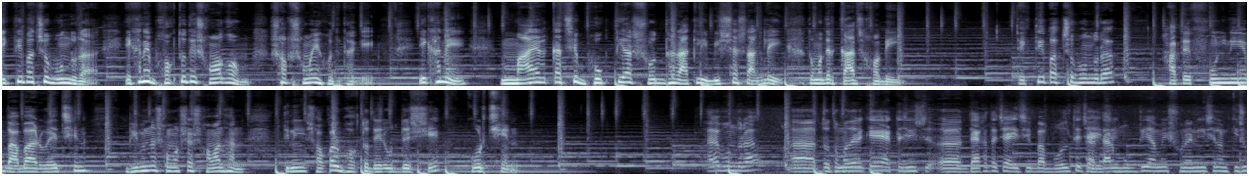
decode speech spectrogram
দেখতে পাচ্ছ বন্ধুরা, এখানে ভক্তদের সমাগম সব সময় হতে থাকে। এখানে মায়ের কাছে ভক্তি আর শ্রদ্ধা রাখলে বিশ্বাস রাখলেই তোমাদের কাজ হবেই। দেখতেই পাচ্ছ বন্ধুরা, হাতে ফুল নিয়ে বাবা রয়েছেন। বিভিন্ন সমস্যার সমাধান তিনি সকল ভক্তদের উদ্দেশ্যে করছেন। হ্যালো বন্ধুরা তো তোমাদেরকে একটা জিনিস দেখাতে চাইছি বা বলতে চাই তার মুখ দিয়ে আমি শুনে নিয়েছিলাম কিছু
